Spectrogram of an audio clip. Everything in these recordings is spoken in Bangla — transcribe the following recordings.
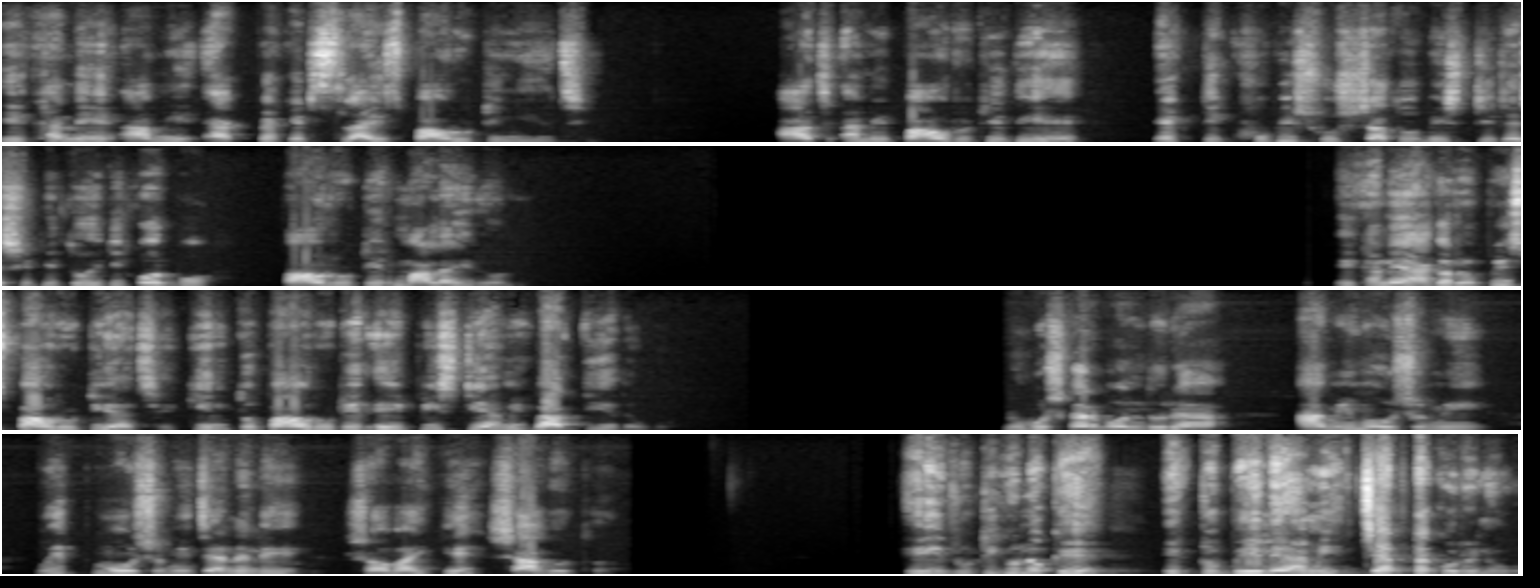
এখানে আমি এক প্যাকেট স্লাইস পাউরুটি নিয়েছি। আজ আমি পাউরুটি দিয়ে একটি খুবই সুস্বাদু মিষ্টি রেসিপি তৈরি করব পাউরুটির মালাই রোল। এখানে এগারো পিস পাউরুটি আছে, কিন্তু পাউরুটির এই পিসটি আমি বাদ দিয়ে দেবো। নমস্কার বন্ধুরা, আমি মৌসুমি উইথ মৌসুমি চ্যানেলে সবাইকে স্বাগত। এই রুটিগুলোকে একটু বেলে আমি চ্যাপটা করে নেব।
